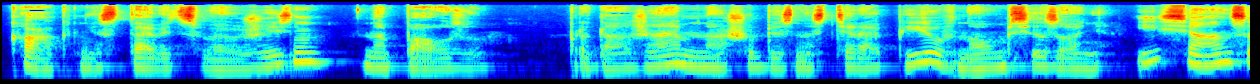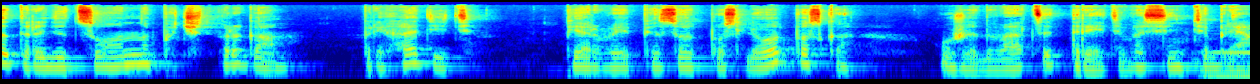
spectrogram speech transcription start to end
как не ставить свою жизнь на паузу. Продолжаем нашу бизнес-терапию в новом сезоне. И сеансы традиционно по четвергам. Приходите. Первый эпизод после отпуска уже 23 сентября.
